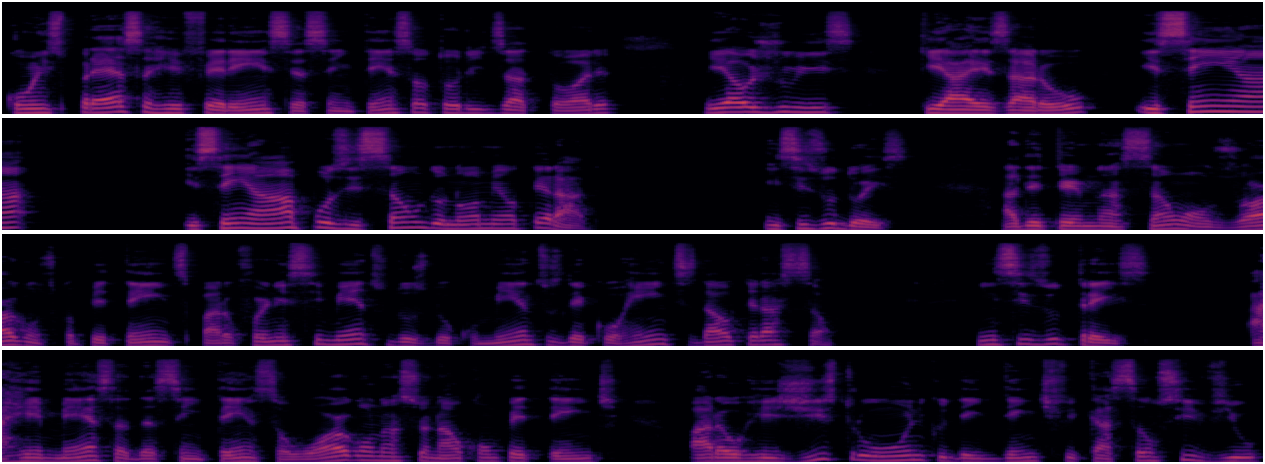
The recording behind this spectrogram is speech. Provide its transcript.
com expressa referência à sentença autorizatória e ao juiz que a exarou e sem a, e sem a aposição do nome alterado. Inciso 2. A determinação aos órgãos competentes para o fornecimento dos documentos decorrentes da alteração. Inciso 3. A remessa da sentença ao órgão nacional competente para o Registro Único de Identificação Civil,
